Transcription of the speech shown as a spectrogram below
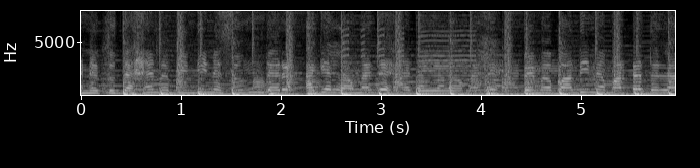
නෙතු දැහැන බිඳින සුන්දර ඇගේ ළමද හැඩේ පෙම බඳින මටද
